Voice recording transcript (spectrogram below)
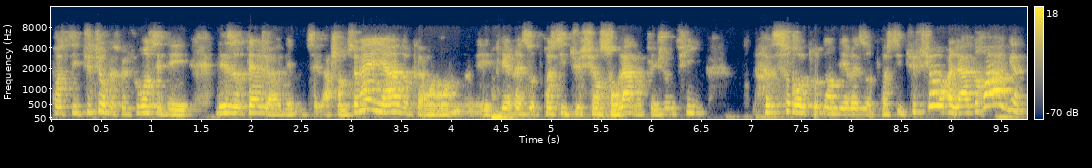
prostitution, parce que souvent c'est des, des, hôtels, euh, c'est l'argent de sommeil, hein, donc les, réseaux de prostitution sont là, donc les jeunes filles se retrouvent dans des réseaux de prostitution. La drogue,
